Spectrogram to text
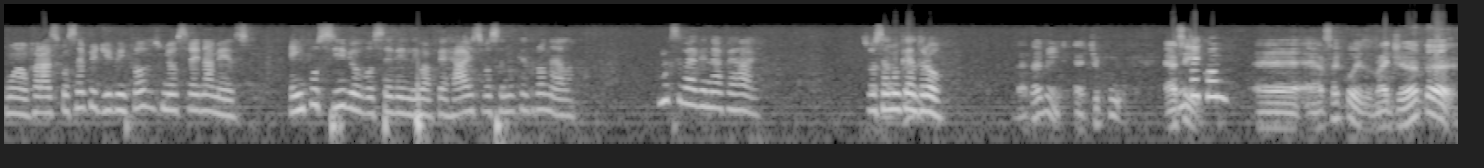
uma frase que eu sempre digo em todos os meus treinamentos: é impossível você vender uma Ferrari se você nunca entrou nela. Como que você vai vender a Ferrari? Se você nunca entrou? Exatamente. É tipo. É Não assim, tem como. é, é essa coisa. Não adianta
